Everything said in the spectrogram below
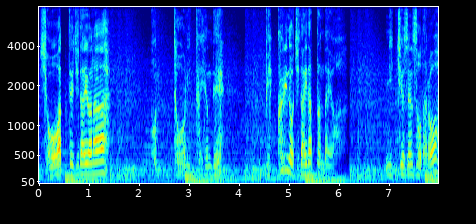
昭和って時代はな本当に大変でびっくりの時代だったんだよ。日中戦争だろ？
